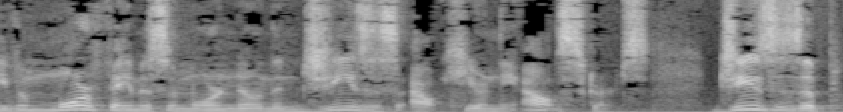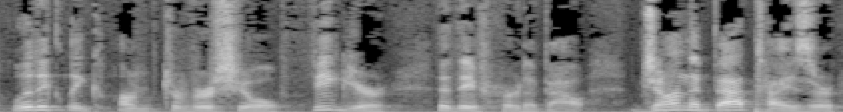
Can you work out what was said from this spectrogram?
even more famous and more known than Jesus out here in the outskirts. Jesus is a politically controversial figure that they've heard about. John the Baptizer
